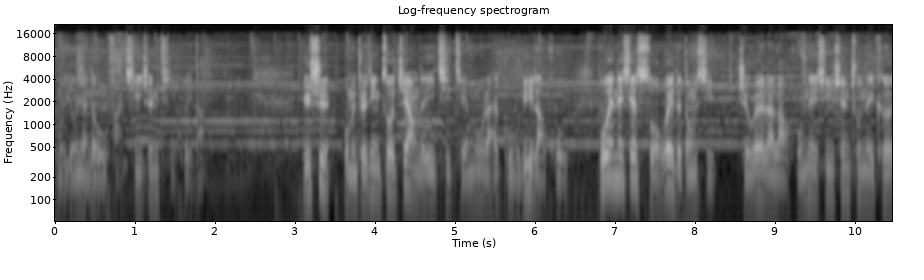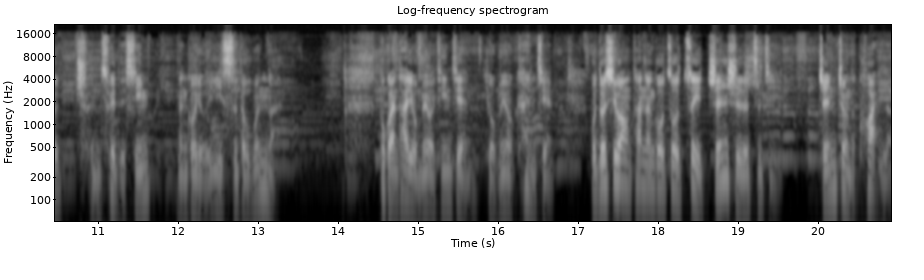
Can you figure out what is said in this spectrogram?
我们永远都无法亲身体会到。于是，我们决定做这样的一期节目来鼓励老胡，不为那些所谓的东西，只为了老胡内心深处那颗纯粹的心能够有一丝的温暖。不管他有没有听见，有没有看见，我都希望他能够做最真实的自己。真正的快乐。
